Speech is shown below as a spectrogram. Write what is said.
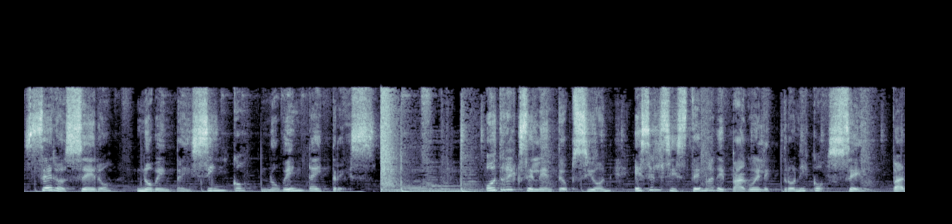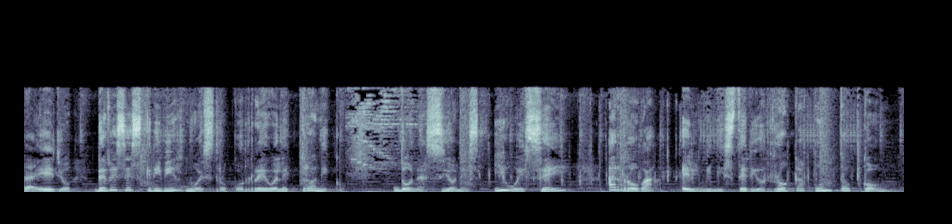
00 95 93. Otra excelente opción es el sistema de pago electrónico CEL. Para ello, debes escribir nuestro correo electrónico donaciones arroba elministerioroca.com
